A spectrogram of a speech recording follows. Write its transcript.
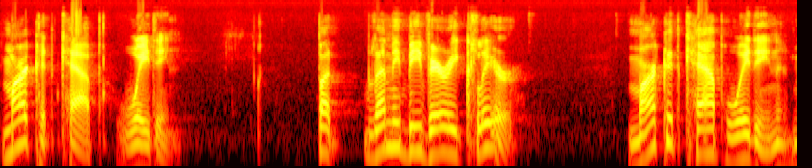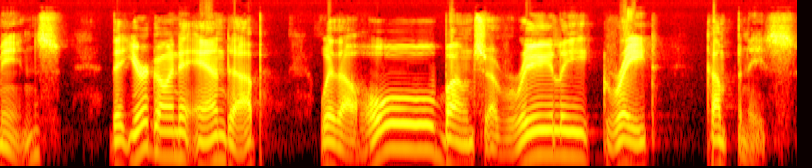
market cap weighting. But let me be very clear. Market cap weighting means that you're going to end up with a whole bunch of really great companies.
